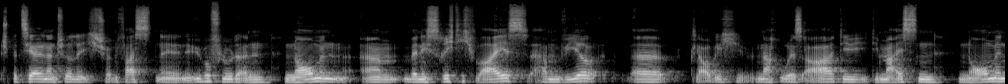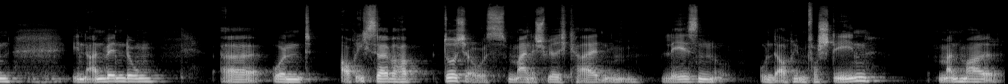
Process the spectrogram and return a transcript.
speziell natürlich schon fast eine, eine Überflut an Normen. Ähm, wenn ich es richtig weiß, haben wir, äh, glaube ich, nach USA die, die meisten Normen mhm. in Anwendung. Äh, und auch ich selber habe durchaus meine Schwierigkeiten im Lesen und auch im Verstehen manchmal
